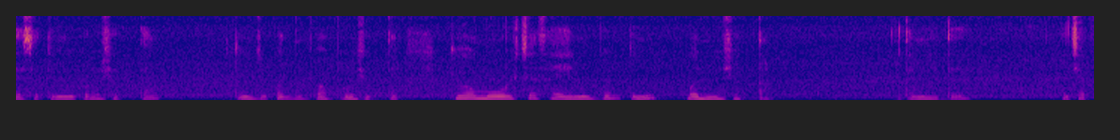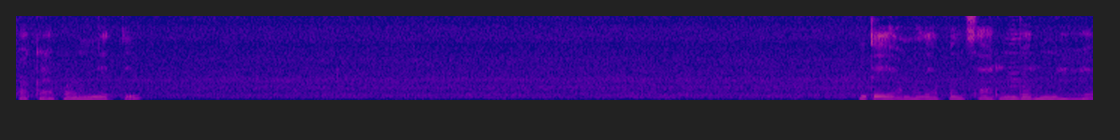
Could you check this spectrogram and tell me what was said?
तसं तुम्ही करू शकता. तुमची पद्धत वापरू शकता. किंवा मोल्डच्या साह्याने पण तुम्ही बनवू शकता. आता मी ते त्याच्या पाकळ्या पाडून घेते. ते यामध्ये आपण सारण भरून घेऊया.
